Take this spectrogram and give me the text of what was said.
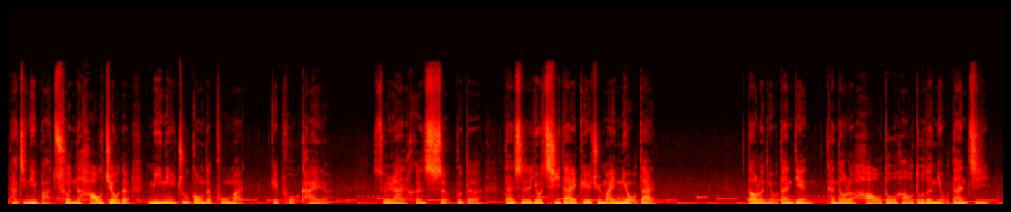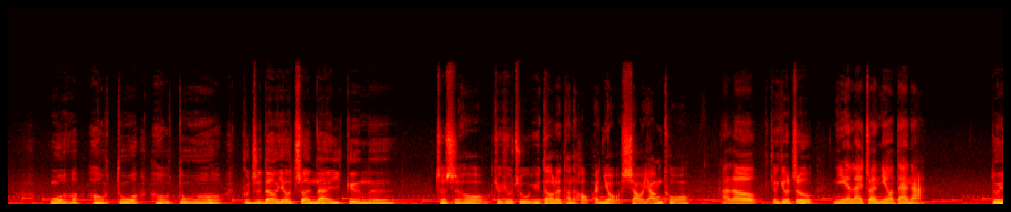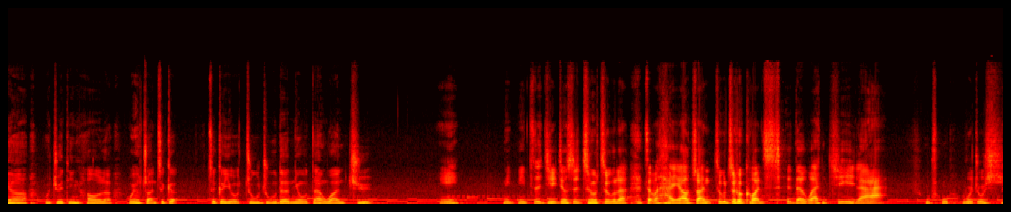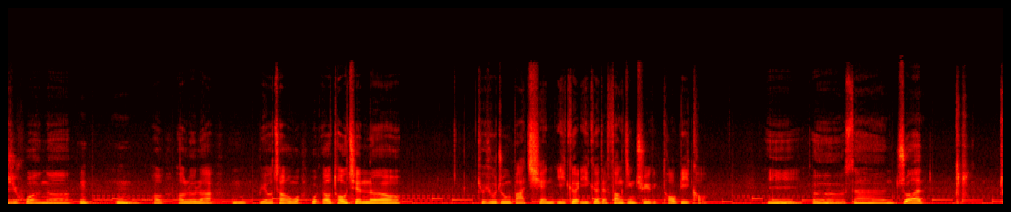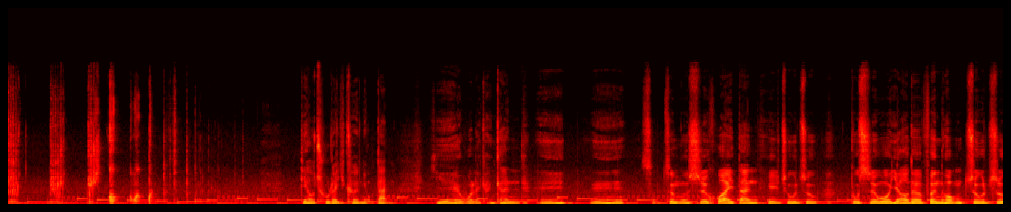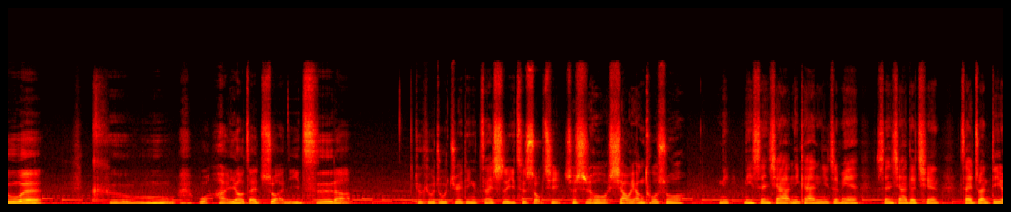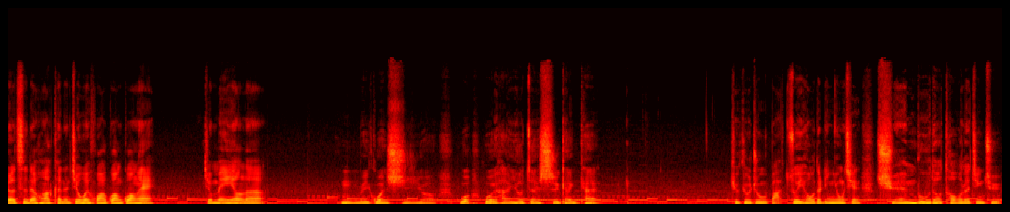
他今天把存了好久的迷你猪公的铺满给破开了，虽然很舍不得，但是又期待可以去买扭蛋。到了扭蛋店，看到了好多好多的扭蛋机，哇，好多好多哦，不知道要转哪一个呢？这时候，QQ 猪遇到了他的好朋友小羊驼。Hello，QQ 猪，你也来转扭蛋啊？对呀，我决定好了，我要转这个，这个有猪猪的扭蛋玩具。咦，你你自己就是猪猪了，怎么还要转猪猪款式的玩具啦？我我就喜欢啊。嗯嗯，好好了啦，嗯，不要吵我，我要投钱了哦。QQ 猪把钱一个一个的放进去投币口，一二三，转，掉出了一颗扭蛋。耶，我来看看，哎哎，怎怎么是坏蛋黑猪猪？不是我要的粉红猪猪哎！可恶，我还要再转一次啦！QQ 猪决定再试一次手气。这时候，小羊驼说：“你你剩下，你看你这边剩下的钱，再转第二次的话，可能就会花光光，哎，就没有了。”“嗯，没关系呀，我我还要再试看看。”QQ 猪把最后的零用钱全部都投了进去。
